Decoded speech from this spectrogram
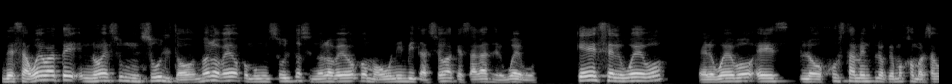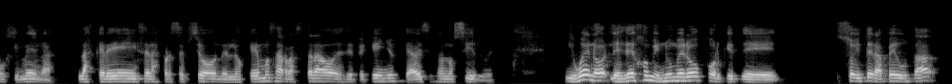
Desahuévate no es un insulto, no lo veo como un insulto, sino lo veo como una invitación a que salgas del huevo. ¿Qué es el huevo? El huevo es lo, justamente lo que hemos conversado con Jimena, las creencias, las percepciones, lo que hemos arrastrado desde pequeños que a veces no nos sirve. Y bueno, les dejo mi número porque eh, soy terapeuta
